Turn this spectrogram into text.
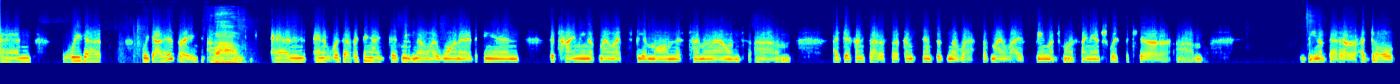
And we got we got Avery. Wow. and and it was everything I didn't know I wanted in the timing of my life to be a mom this time around. Um, a different set of circumstances in the rest of my life, being much more financially secure, um, being a better adult.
